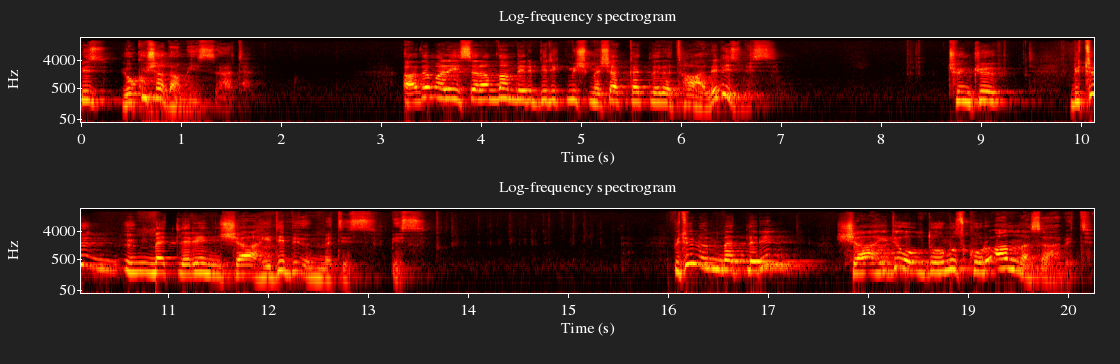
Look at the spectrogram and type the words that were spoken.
Biz yokuş adamıyız zaten. Adem Aleyhisselam'dan beri birikmiş meşakkatlere talibiz biz. Çünkü bütün ümmetlerin şahidi bir ümmetiz biz. Bütün ümmetlerin şahidi olduğumuz Kur'an'la sabit.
